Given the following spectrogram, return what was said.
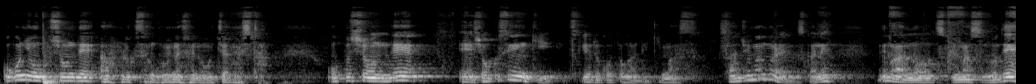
ここにオプションで、あ、ルクさんごめんなさいね、置いちゃいました。オプションで、えー、食洗機つけることができます。30万ぐらいですかね。でも、あの、つきますので、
